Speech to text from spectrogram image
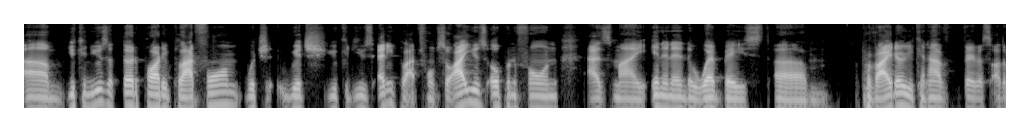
um, you can use a third party platform which which you could use any platform so i use OpenPhone as my internet and web based um, provider you can have various other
